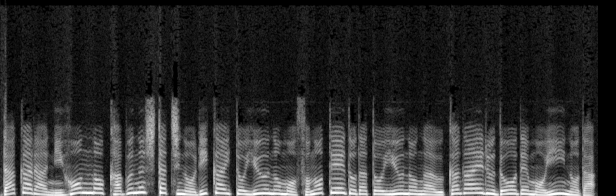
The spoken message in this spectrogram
だから日本の株主たちの理解というのもその程度だというのが伺えるどうでもいいのだ。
